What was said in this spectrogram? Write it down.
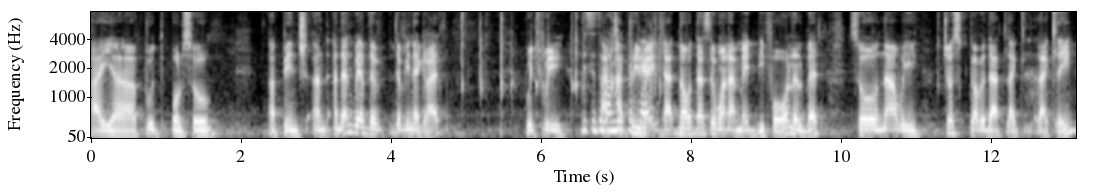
I uh, put also a pinch, and, and then we have the, the vinaigrette, which we. This is the I, one we I pre-made that. No, that's the one I made before a little bit. So now we just cover that like lightly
